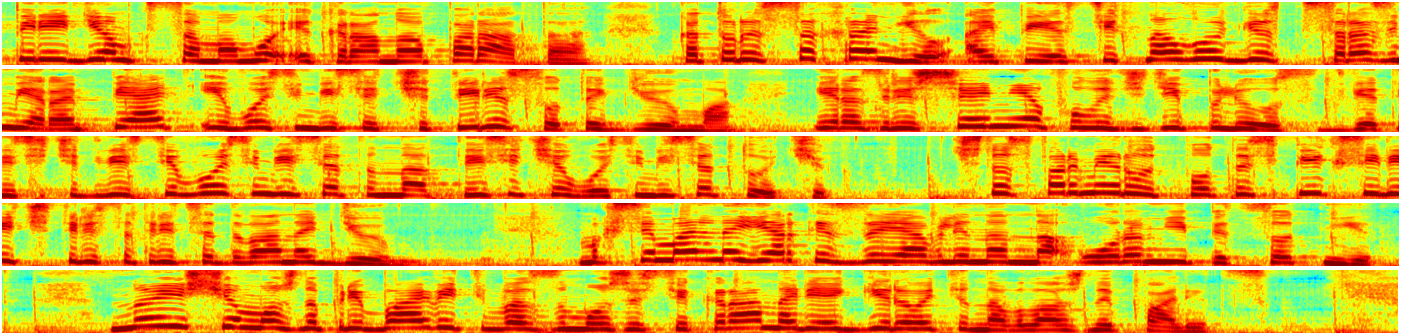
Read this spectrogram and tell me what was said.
Перейдем к самому экрану аппарата, который сохранил IPS-технологию с размером 5,84 дюйма и разрешением Full HD+, 2280 на 1080 точек, что сформирует плотность пикселей 432 на дюйм. Максимальная яркость заявлена на уровне 500 нит, но еще можно прибавить возможность экрана реагировать на влажный палец.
